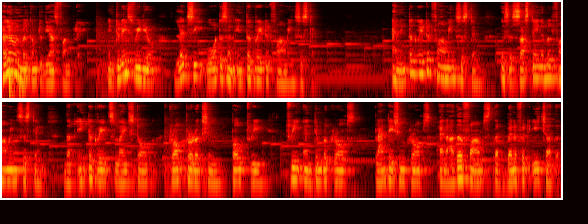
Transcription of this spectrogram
Hello and welcome to Diya's Fun Play. In today's video, let's see what is an integrated farming system. An integrated farming system is a sustainable farming system that integrates livestock, crop production, poultry, tree and timber crops, plantation crops, and other farms that benefit each other.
